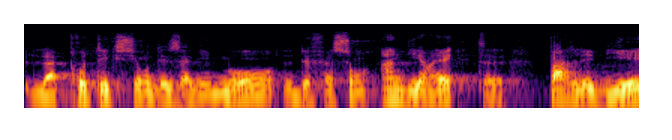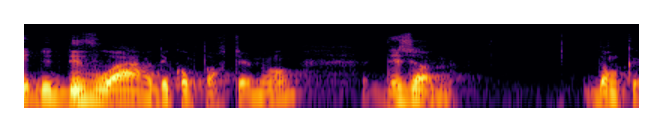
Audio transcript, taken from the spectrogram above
la protection des animaux de façon indirecte par les biais de devoirs de comportement des hommes. Donc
